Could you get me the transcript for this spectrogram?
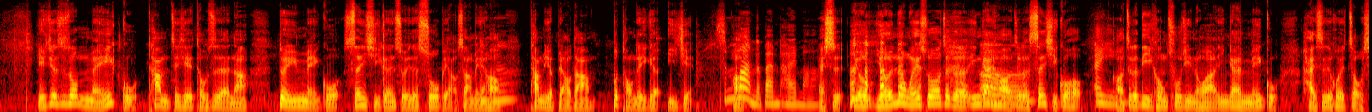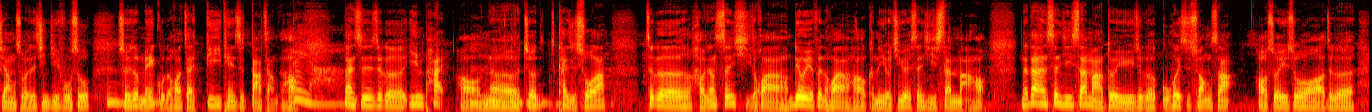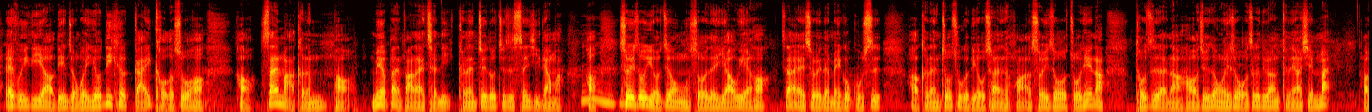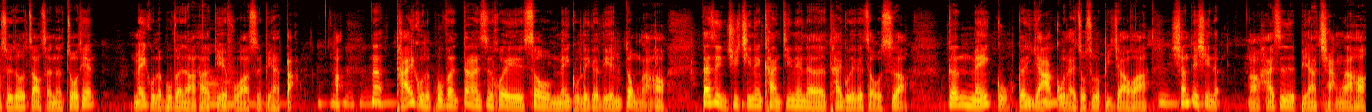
也就是说美股他们这些投资人呐，对于美国升息跟所谓的缩表上面哈，他们有表达不同的一个意见。是慢了半拍吗？哎，是有有人认为说这个应该哈，这个升息过后，哎，好这个利空出尽的话，应该美股还是会走向所谓的经济复苏。所以说美股的话，在第一天是大涨的哈。对呀。但是这个鹰派好，那就开始说啦，这个好像升息的话，六月份的话哈，可能有机会升息三码哈。那当然升息三码对于这个股会是双杀，好，所以说啊，这个 FED 啊联总会又立刻改口的说哈，好三码可能好。没有办法来成立，可能最多就是升息两码，好，所以说有这种所谓的谣言哈，在所谓的美国股市，好，可能做出个流窜的话，所以说昨天呢，投资人呢，好，就认为说我这个地方可能要先卖，好，所以说造成了昨天美股的部分啊，它的跌幅啊是比较大，好，那台股的部分当然是会受美股的一个联动了哈，但是你去今天看今天的台股的一个走势啊，跟美股跟雅股来做出个比较的话，相对性的。啊，还是比较强了哈。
